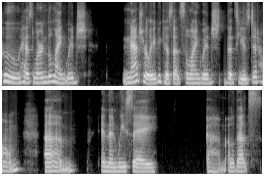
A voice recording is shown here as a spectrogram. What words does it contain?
who has learned the language naturally because that's the language that's used at home um, and then we say um, oh that's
